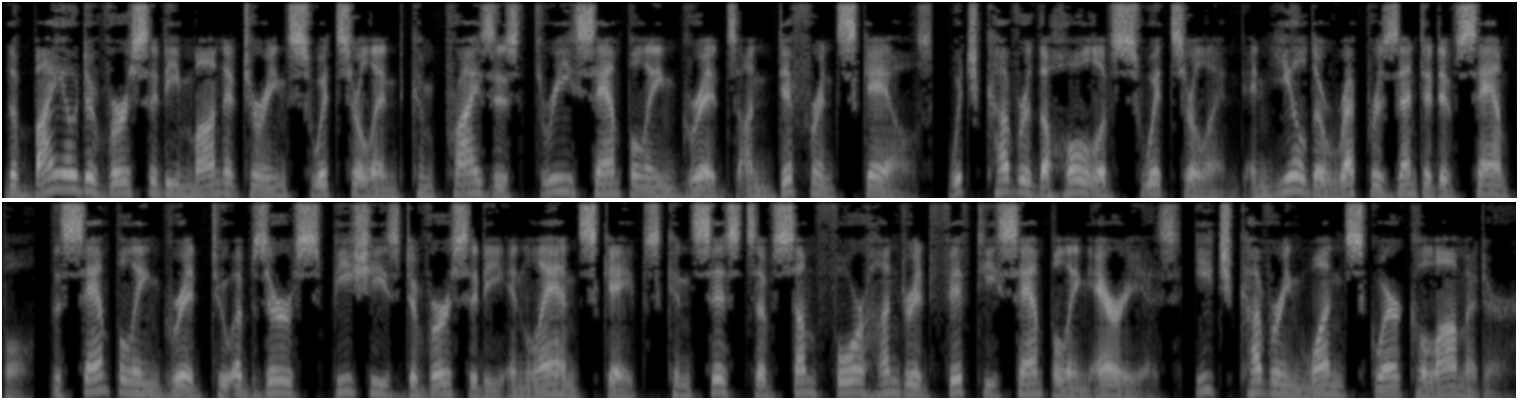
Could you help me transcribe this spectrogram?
The Biodiversity Monitoring Switzerland comprises three sampling grids on different scales, which cover the whole of Switzerland and yield a representative sample. The sampling grid to observe species diversity in landscapes consists of some 450 sampling areas, each covering 1 square kilometre.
